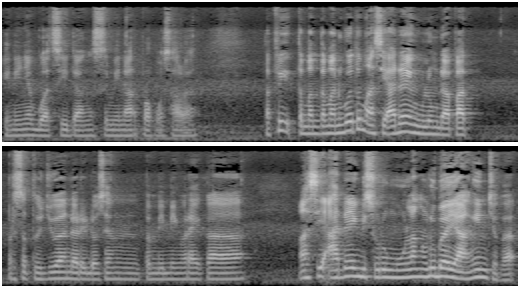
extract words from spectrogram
ininya buat sidang seminar proposal. Tapi teman-teman gue tuh masih ada yang belum dapat persetujuan dari dosen pembimbing mereka. Masih ada yang disuruh ngulang lu bayangin coba.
